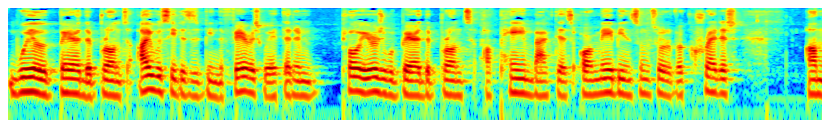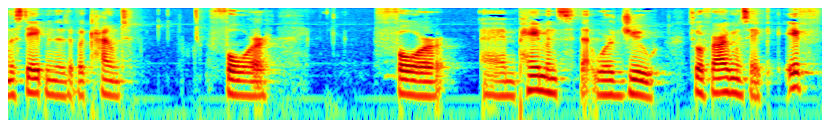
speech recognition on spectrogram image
will bear the brunt. I would see this as being the fairest way that employers would bear the brunt of paying back this, or maybe in some sort of a credit on the statement of account for for um, payments that were due. So, for argument's sake, if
